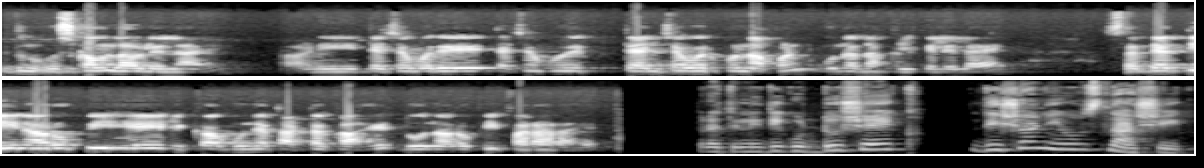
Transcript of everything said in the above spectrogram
तिथून हुसकावून लावलेला आहे. आणि त्याच्यामध्ये त्याच्यामुळे त्यांच्यावर पण आपण गुन्हा दाखल केलेला आहे. सध्या तीन आरोपी हे एका गुन्ह्यात अटक आहेत दोन आरोपी फरार आहेत. प्रतिनिधी गुड्डू शेख दिशा न्यूज नाशिक.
